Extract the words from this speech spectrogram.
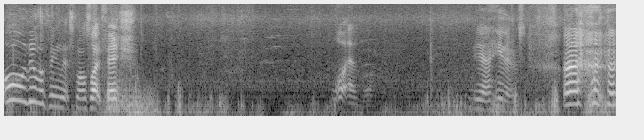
Oh, the other thing that smells like fish. Whatever. Yeah, he knows. Uh,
